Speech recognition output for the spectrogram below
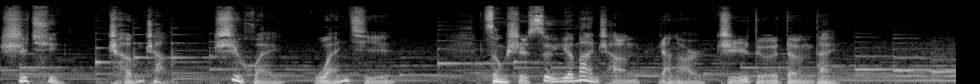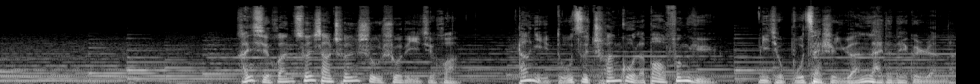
失去、成长、释怀、完结，纵使岁月漫长，然而值得等待。很喜欢村上春树说的一句话：“当你独自穿过了暴风雨，你就不再是原来的那个人了。”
